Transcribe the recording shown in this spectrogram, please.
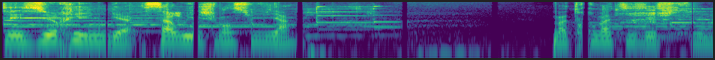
C'est The Ring. Ça oui, je m'en souviens. M'a traumatisé ce film.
